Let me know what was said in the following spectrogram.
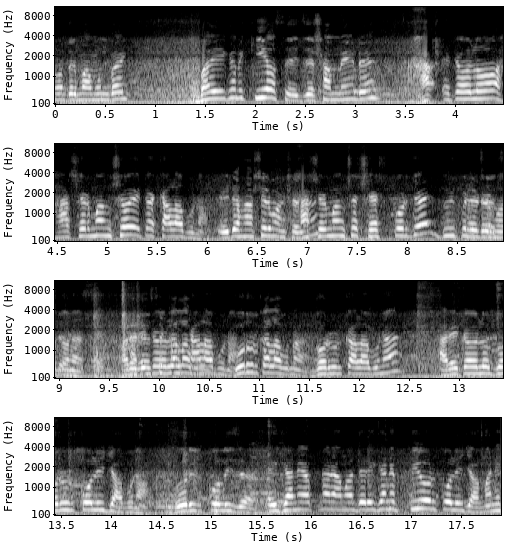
আমাদের মামুন ভাই। ভাই এখানে কি আছে যে সামনে এটা? এটা হলো হাঁসের মাংস এটা কালাবুনা এটা হাঁসের মাংস হাঁসের মাংস শেষ পর্যায়ে দুই প্লেটের আচ্ছা, মতন আচ্ছা। আছে। আর এটা হলো কালাবুনা গরুর কালাবুনা গরুর কালাবুনা আর এটা হলো গরুর কলিজা বোনা। গরুর কলিজা। এইখানে আপনার আমাদের এখানে পিওর কলিজা মানে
